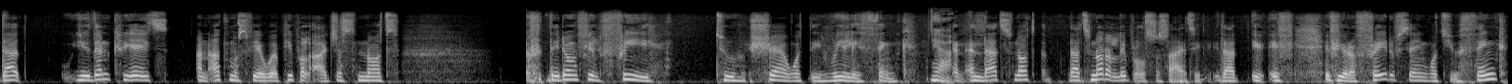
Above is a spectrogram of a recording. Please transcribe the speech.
that you then create an atmosphere where people are just not they don't feel free to share what they really think. Yeah. And, and that's not that's not a liberal society. That if if you're afraid of saying what you think,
